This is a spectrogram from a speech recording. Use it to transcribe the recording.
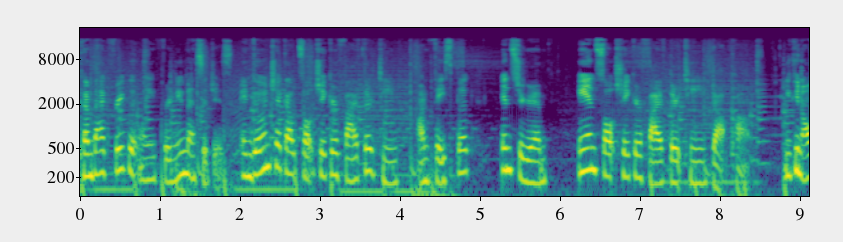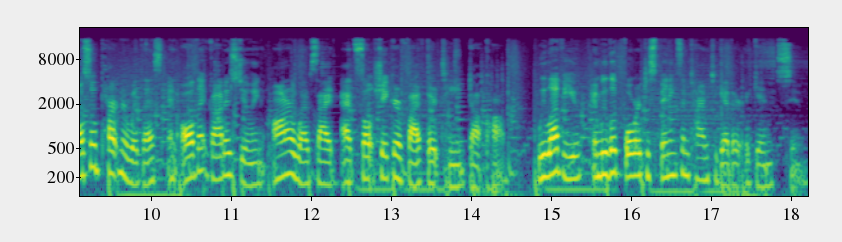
Come back frequently for new messages and go and check out Saltshaker 513 on Facebook, Instagram, and saltshaker513.com. You can also partner with us in all that God is doing on our website at saltshaker513.com. We love you and we look forward to spending some time together again soon.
